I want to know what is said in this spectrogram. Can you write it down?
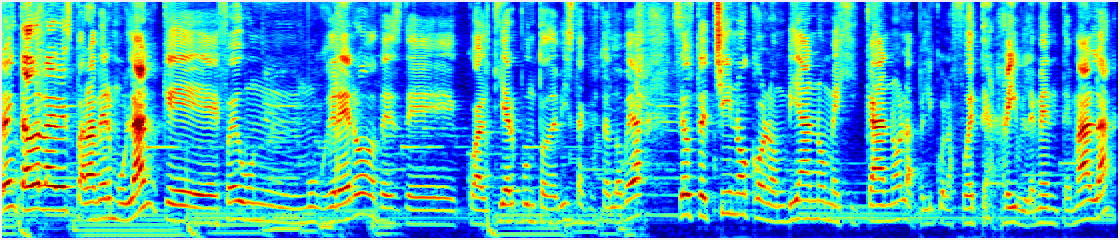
30 dólares para ver Mulan, que fue un mugrero desde cualquier punto de vista que usted lo vea. Sea usted chino, colombiano, mexicano, la película fue terriblemente mala.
